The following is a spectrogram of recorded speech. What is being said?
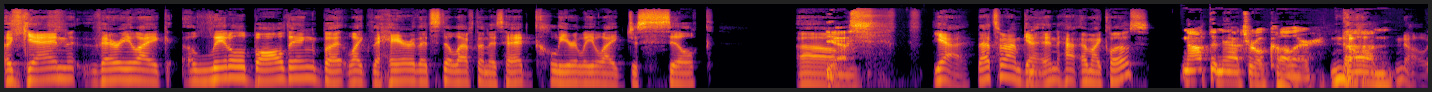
again, very like a little balding, but like the hair that's still left on his head clearly like just silk. Um, yes. yeah, that's what I'm getting. How, am I close? Not the natural color. No, Um, no, no,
